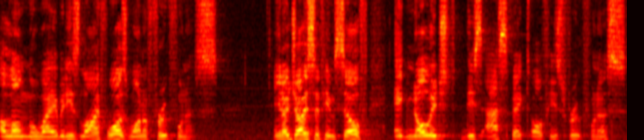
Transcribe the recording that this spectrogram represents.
along the way, but his life was one of fruitfulness. You know, Joseph himself acknowledged this aspect of his fruitfulness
